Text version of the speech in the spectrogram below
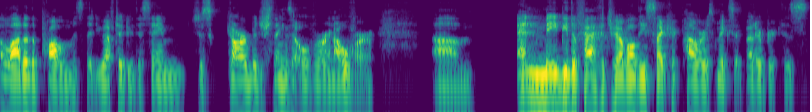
a lot of the problem is that you have to do the same just garbage things over and over um and maybe the fact that you have all these psychic powers makes it better because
